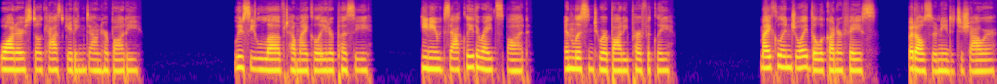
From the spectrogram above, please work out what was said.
water still cascading down her body. Lucy loved how Michael ate her pussy. He knew exactly the right spot and listened to her body perfectly. Michael enjoyed the look on her face, but also needed to shower,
